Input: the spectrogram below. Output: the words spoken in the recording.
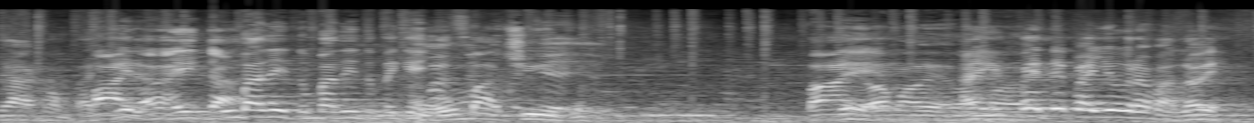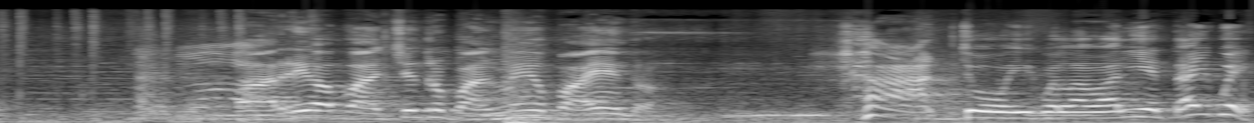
Ya, compa. Vaya, ¿quieres? ahí está. Un vasito, un vasito pequeño. Un bachito. Vaya, vamos a ver, vamos Ahí, a ver. vete para yo grabarlo, a ver. Para arriba, para el centro, para el medio, para adentro. ¡Ja! Yo, hijo de la valiente. ¡Ay, güey!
